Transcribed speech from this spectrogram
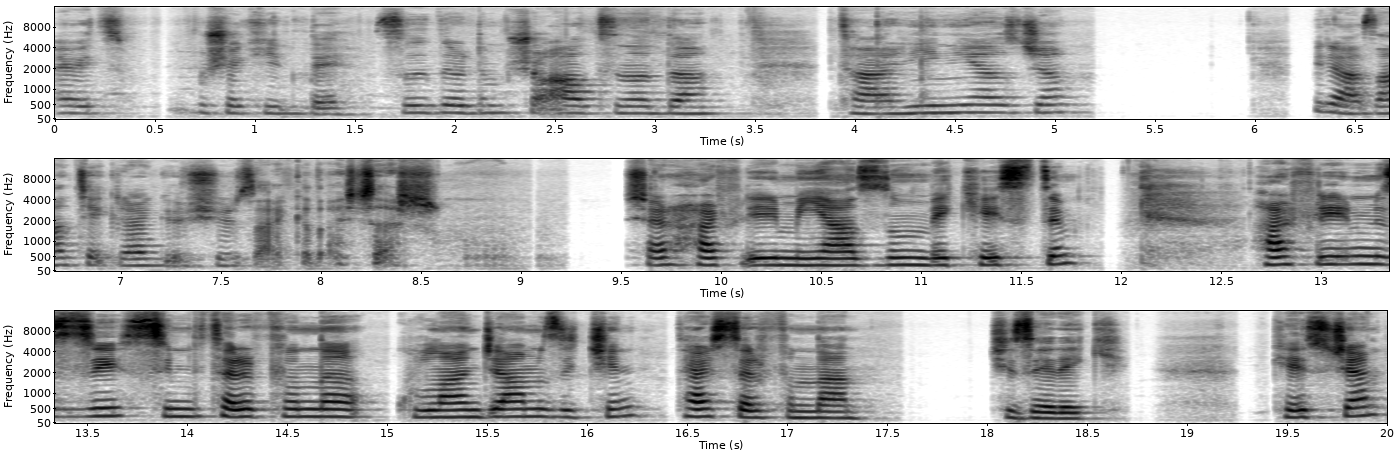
Evet bu şekilde sığdırdım. Şu altına da tarihini yazacağım. Birazdan tekrar görüşürüz arkadaşlar. Arkadaşlar harflerimi yazdım ve kestim. Harflerimizi simli tarafını kullanacağımız için ters tarafından çizerek keseceğim.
